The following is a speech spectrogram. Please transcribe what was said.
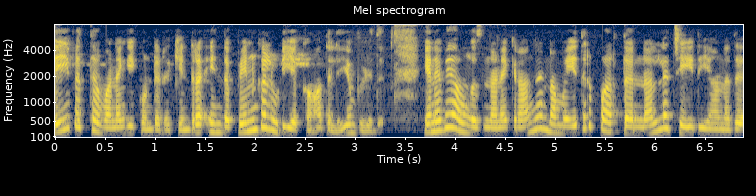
தெய்வத்தை வணங்கி கொண்டிருக்கின்ற இந்த பெண்களுடைய காதலையும் விழுது. எனவே அவங்க நினைக்கிறாங்க நம்ம எதிர்பார்த்த நல்ல செய்தியானது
